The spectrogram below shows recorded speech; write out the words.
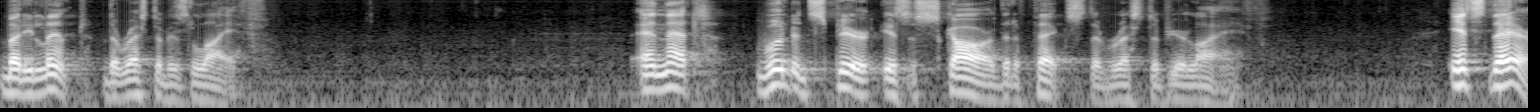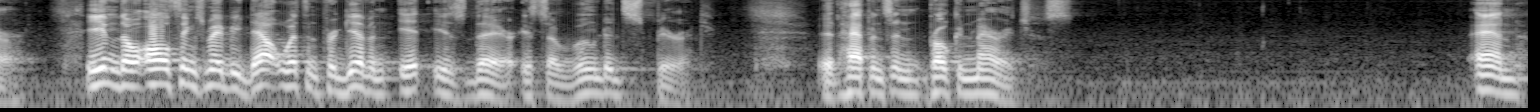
but he limped the rest of his life. And that wounded spirit is a scar that affects the rest of your life. It's there. Even though all things may be dealt with and forgiven, it is there. It's a wounded spirit. It happens in broken marriages. And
